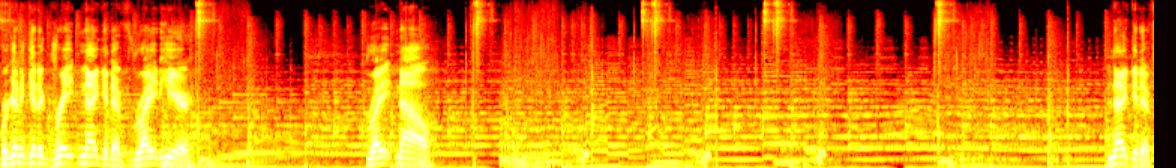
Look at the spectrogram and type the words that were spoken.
We're going to get a great negative right here. Right now. Negative.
